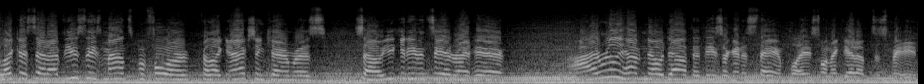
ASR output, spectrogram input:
like I said, I've used these mounts before for like action cameras, so you can even see it right here. I really have no doubt that these are going to stay in place when I get up to speed.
